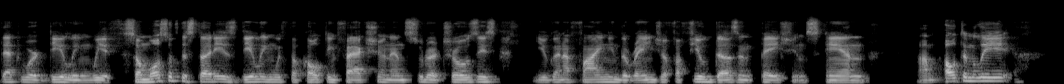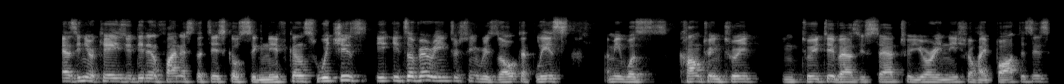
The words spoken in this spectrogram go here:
that we're dealing with. So most of the studies dealing with occult infection and pseudoarthrosis, you're gonna find in the range of a few dozen patients. And um, ultimately, as in your case, you didn't find a statistical significance, which is it's a very interesting result. At least, I mean, was counterintuitive, as you said, to your initial hypothesis.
